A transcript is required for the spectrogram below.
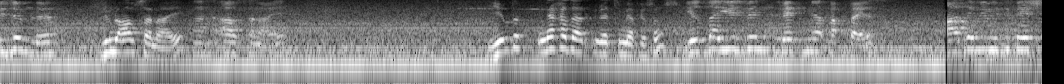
Üzümlü, Zümrü Av Sanayi. Av Sanayi. Yıllık ne kadar üretim yapıyorsunuz? Yılda 100 bin üretim yapmaktayız. Malzememizi 5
